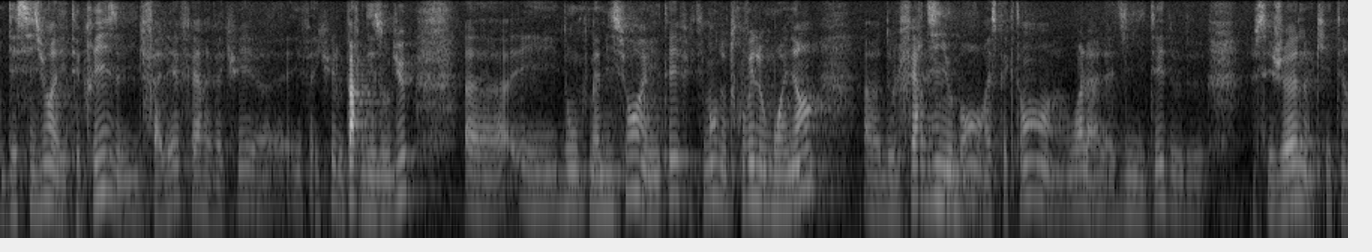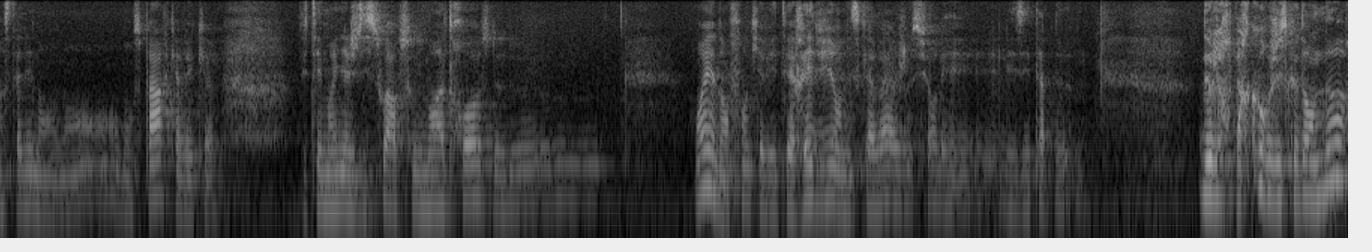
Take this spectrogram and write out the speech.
décision a été prise, il fallait faire évacuer, euh, évacuer le parc des Eaux-Lieux. Euh, et donc ma mission a été effectivement de trouver le moyen de le faire dignement, en respectant voilà, la dignité de, ces jeunes qui étaient installés dans, dans, ce parc avec des témoignages d'histoires absolument atroces de, d'enfants qui avaient été réduits en esclavage sur les, les étapes de, de leur parcours jusque dans le nord.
